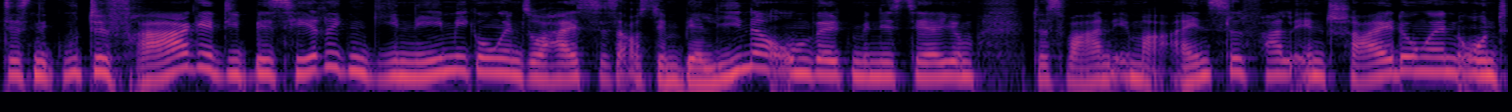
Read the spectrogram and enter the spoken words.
das ist eine gute Frage. Die bisherigen Genehmigungen, so heißt es aus dem Berliner Umweltministerium, das waren immer Einzelfallentscheidungen und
